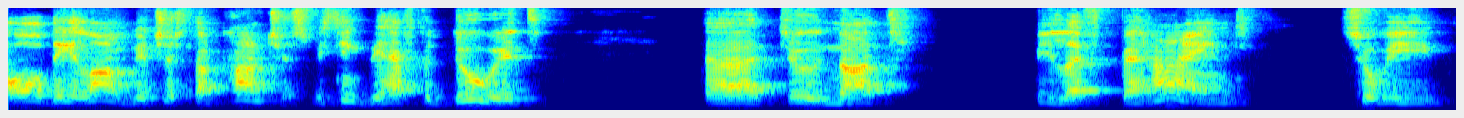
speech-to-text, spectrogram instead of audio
all day long. We're just not conscious. We think we have to do it uh, to not be left behind. So we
